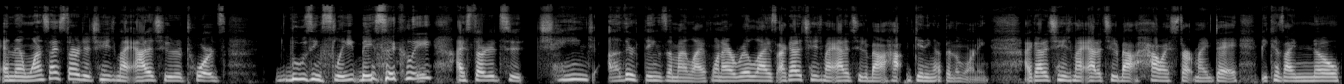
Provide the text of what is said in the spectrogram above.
And then once I started to change my attitude towards losing sleep, basically, I started to change other things in my life when I realized I got to change my attitude about how, getting up in the morning. I got to change my attitude about how I start my day because I know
